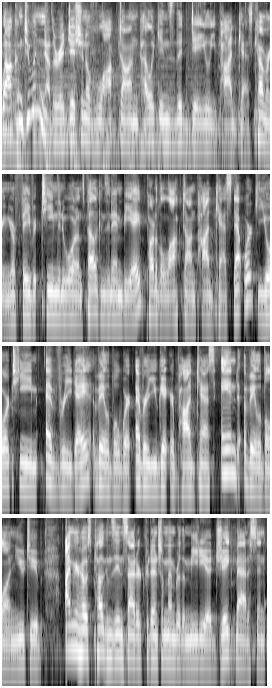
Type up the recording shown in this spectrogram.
Welcome to another edition of Locked On Pelicans, the daily podcast covering your favorite team, the New Orleans Pelicans and NBA, part of the Locked On Podcast Network, your team every day, available wherever you get your podcasts and available on YouTube. I'm your host, Pelicans Insider, credential member of the media, Jake Madison,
